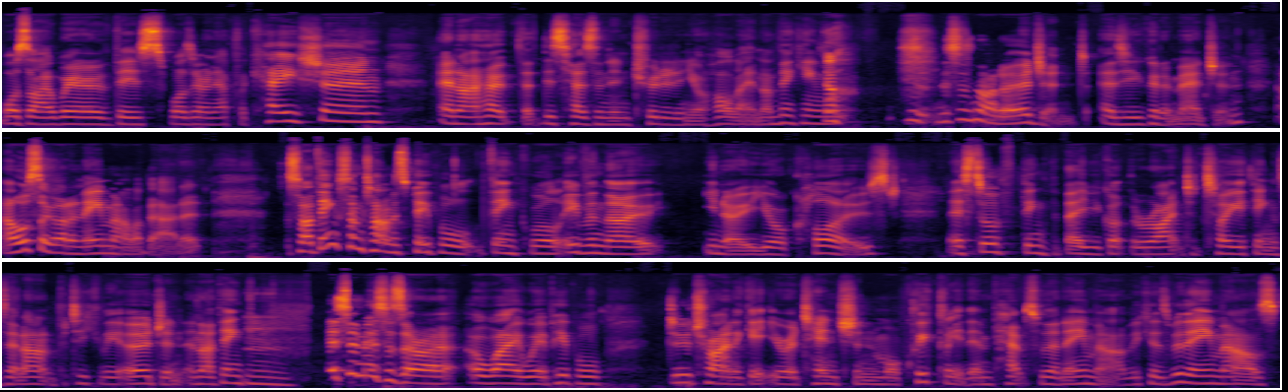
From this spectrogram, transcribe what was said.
was I aware of this? Was there an application? And I hope that this hasn't intruded in your holiday. And I'm thinking, well, this is not urgent, as you could imagine. I also got an email about it. So I think sometimes people think, well, even though you know you're closed, they still think that they've got the right to tell you things that aren't particularly urgent. And I think mm. SMSs are a, a way where people do trying to get your attention more quickly than perhaps with an email because with emails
